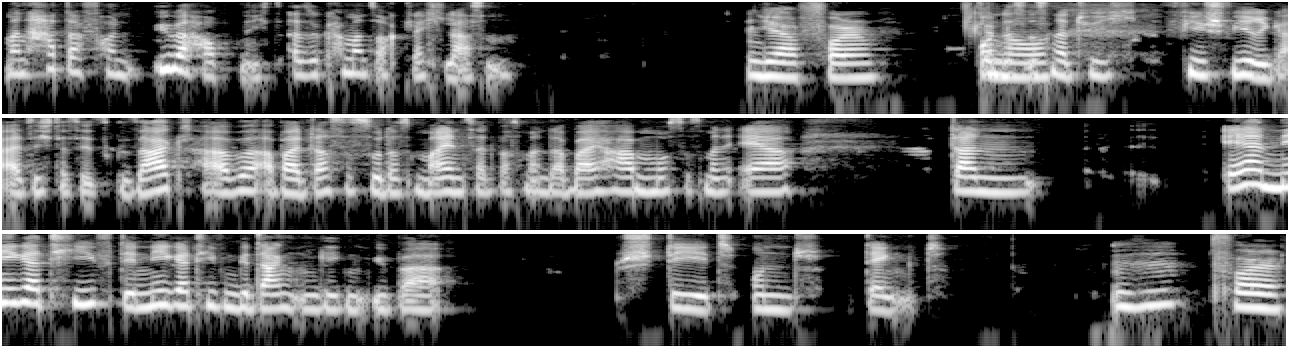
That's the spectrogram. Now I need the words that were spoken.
man hat davon überhaupt nichts. Also kann man es auch gleich lassen. Ja, voll. Genau. Und das ist natürlich viel schwieriger, als ich das jetzt gesagt habe, aber das ist so das Mindset, was man dabei haben muss, dass man eher dann eher negativ den negativen Gedanken gegenüber steht und denkt. Mhm, voll.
